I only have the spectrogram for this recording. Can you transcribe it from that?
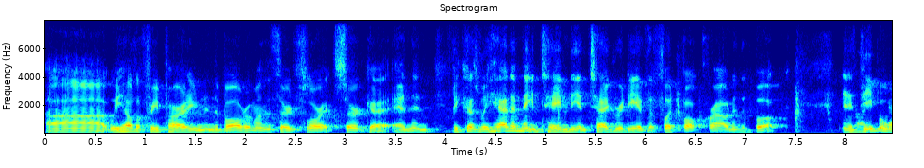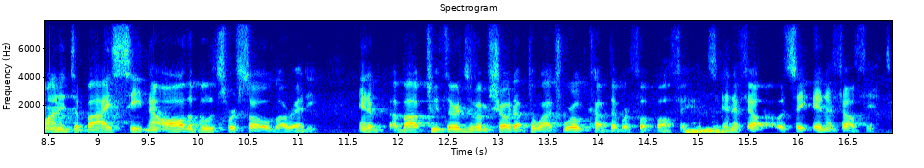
Uh, we held a free party in the ballroom on the third floor at Circa, and then because we had to maintain the integrity of the football crowd in the book, and if people wanted to buy seat, now all the booths were sold already, and about two thirds of them showed up to watch World Cup that were football fans, mm. NFL, let's say NFL fans.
